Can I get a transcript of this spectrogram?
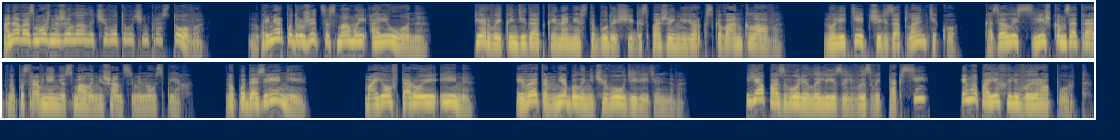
Она, возможно, желала чего-то очень простого. Например, подружиться с мамой Ориона, первой кандидаткой на место будущей госпожи Нью-Йоркского анклава. Но лететь через Атлантику казалось слишком затратно по сравнению с малыми шансами на успех. Но подозрение — мое второе имя, и в этом не было ничего удивительного. Я позволила Лизель вызвать такси, и мы поехали в аэропорт.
